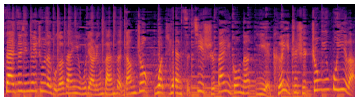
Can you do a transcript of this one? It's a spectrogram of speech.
在最新推出的谷歌翻译5.0版本当中，Word Lens 即时翻译功能也可以支持中英互译了。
